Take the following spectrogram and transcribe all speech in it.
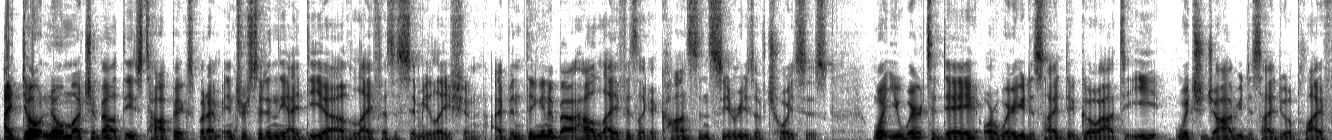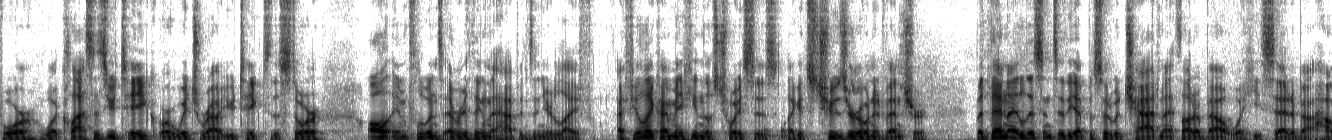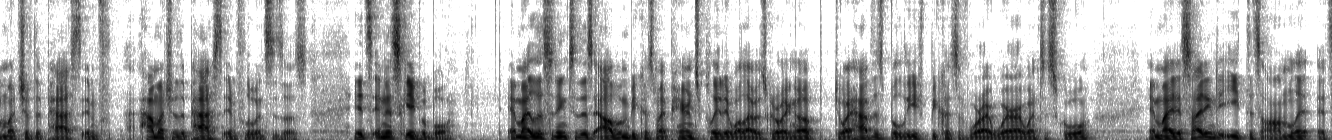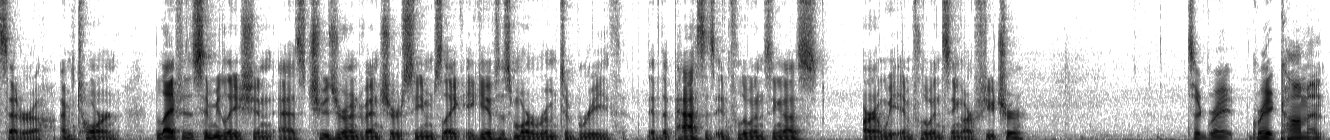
I don't know much about these topics, but I'm interested in the idea of life as a simulation. I've been thinking about how life is like a constant series of choices. What you wear today, or where you decide to go out to eat, which job you decide to apply for, what classes you take, or which route you take to the store, all influence everything that happens in your life. I feel like I'm making those choices, like it's choose your own adventure. But then I listened to the episode with Chad and I thought about what he said about how much of the past inf- how much of the past influences us. It's inescapable. Am I listening to this album because my parents played it while I was growing up? Do I have this belief because of where I where I went to school? Am I deciding to eat this omelet, etc.? I'm torn. Life is a simulation, as choose your own adventure seems like it gives us more room to breathe. If the past is influencing us, aren't we influencing our future? It's a great, great comment.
